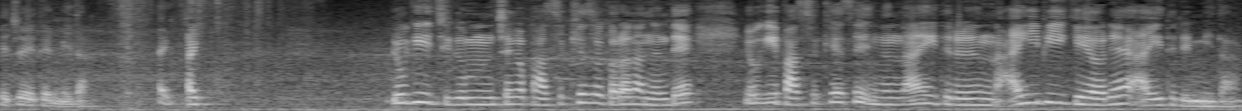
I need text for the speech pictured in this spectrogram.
해줘야 됩니다. 아이, 아이. 여기 지금 제가 바스켓을 걸어놨는데 여기 바스켓에 있는 아이들은 아이비 계열의 아이들입니다.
